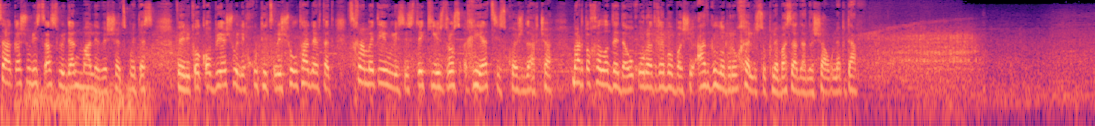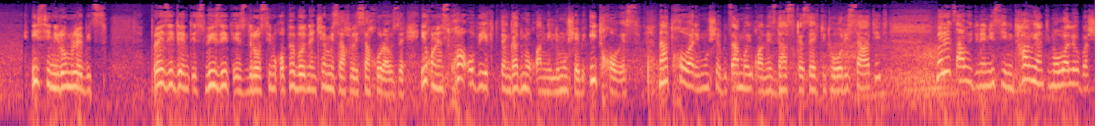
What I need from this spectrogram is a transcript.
სააკაშვილის წასვლიდან მალევე შეწყვიტეს. ვერიკო კობიაშვილი 5 წლის შულთან ერთად 19 ივლისის სტიქიის დროს ღია ცის ქვეშ დარჩა. მარტო ხელოდედა უყურადღებობაში ადგილობრივ ხელისუფლებას ადანაშაულებდა. ისინი რომლებიც პრეზიდენტის ვიზიტის დროს იმყოფებოდნენ ჩემი სახლის სახურავზე. იყვნენ სხვა ობიექტიდან გადმოყვანილი მუშები. ითხოვეს, ნათხოვარი მუშები წამოიყვანეს დასყეს 1 თუ 2 საათით. მერე წავიდნენ ისინი თავიანთი მოვალეობაში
